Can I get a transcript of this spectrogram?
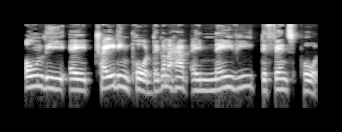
only a trading port, they're gonna have a navy defense port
